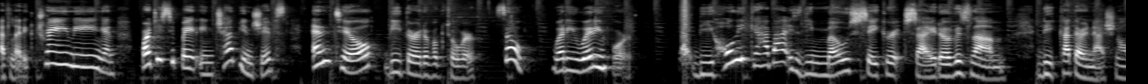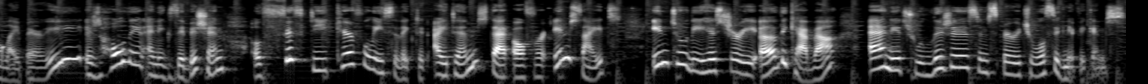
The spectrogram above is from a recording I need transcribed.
athletic training and participate in championships until the 3rd of October. So, what are you waiting for? The Holy Kaaba is the most sacred site of Islam. The Qatar National Library is holding an exhibition of 50 carefully selected items that offer insights into the history of the Kaaba and its religious and spiritual significance.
